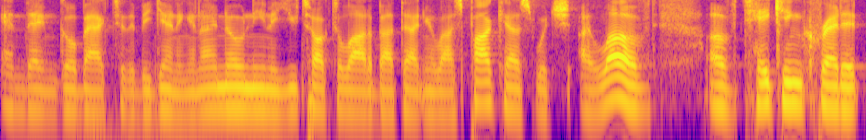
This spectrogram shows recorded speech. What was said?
and then go back to the beginning. And I know, Nina, you talked a lot about that in your last podcast, which I loved, of taking credit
